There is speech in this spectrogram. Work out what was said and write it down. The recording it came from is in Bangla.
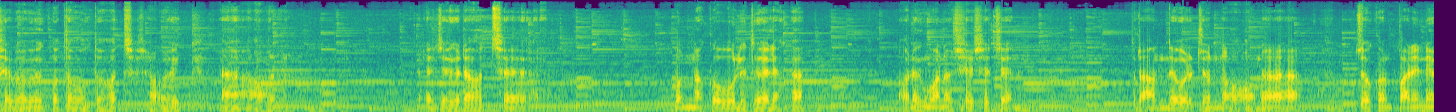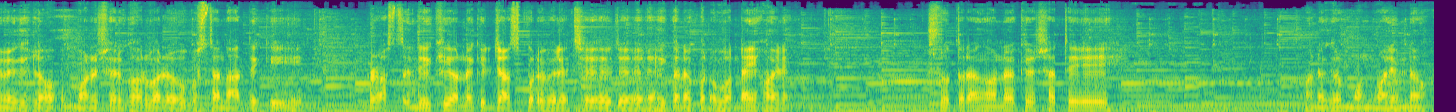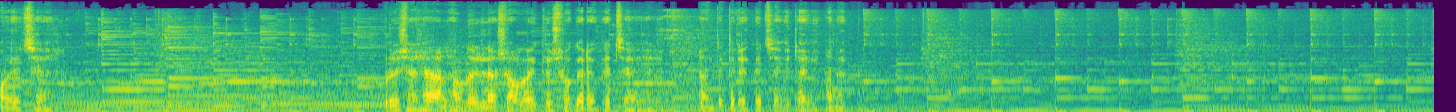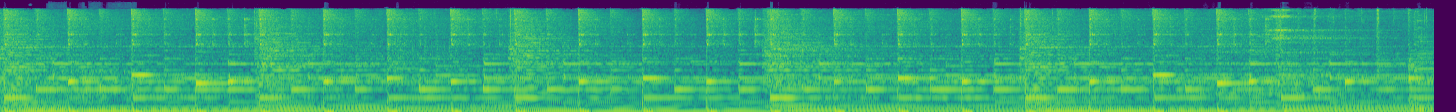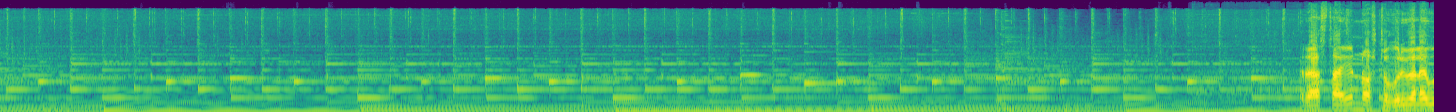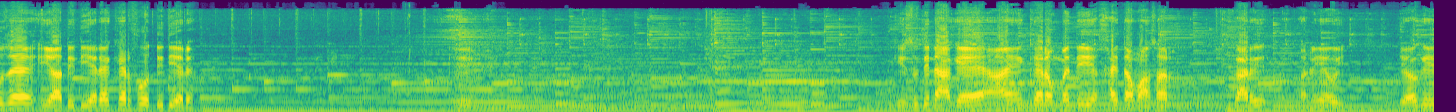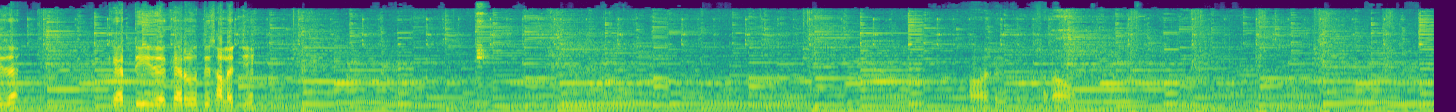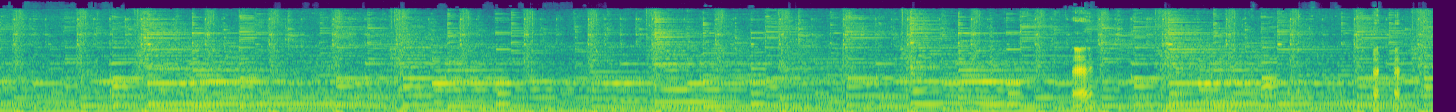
সেভাবে কথা বলতে হচ্ছে স্বাভাবিক। আর এই জায়গাটা হচ্ছে বন্যা কবলিত এলাকা। অনেক মানুষ এসেছেন ত্রাণ দেওয়ার জন্য। ওনারা যখন পানি নেমে গেল, মানুষের ঘর বাড়ির অবস্থা না দেখি, রাস্তা দেখি অনেকে জাজ করে ফেলেছে যে এখানে কোনো বন্যাই হয়নি সুতরাং অনেকের সাথে অনেকের মন মালিন্য হয়েছে। পরিশেষে আলহামদুলিল্লাহ সবাইকে সুখে রেখেছে শান্তিতে রেখেছে এটাই অনেক রাস্তায় নষ্ট করে ফেলাই বুঝে, ইয়া দিদিয়ে রে খের ফোর দিদিয়ে রে কিছুদিন আগে আই খেরম দি খাইতাম আসার গাড়ি মানে ওই কি যে খের দি যে খের দি চালাচ্ছি ওয়ালাইকুম 嗯。哈哈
